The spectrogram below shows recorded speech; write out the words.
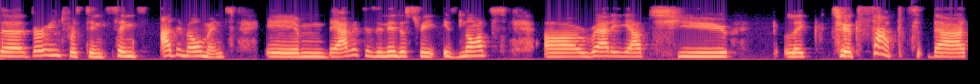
uh, very interesting since at the moment um, the advertising industry is not uh, ready yet to like to accept that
